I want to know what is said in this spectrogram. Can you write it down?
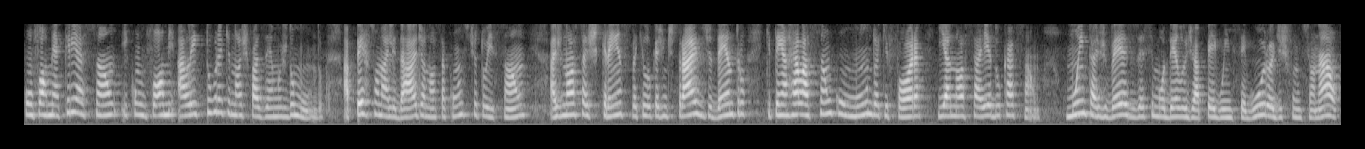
conforme a criação e conforme a leitura que nós fazemos do mundo. A personalidade, a nossa constituição, as nossas crenças, aquilo que a gente traz de dentro, que tem a relação com o mundo aqui fora e a nossa educação. Muitas vezes esse modelo de apego inseguro ou disfuncional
